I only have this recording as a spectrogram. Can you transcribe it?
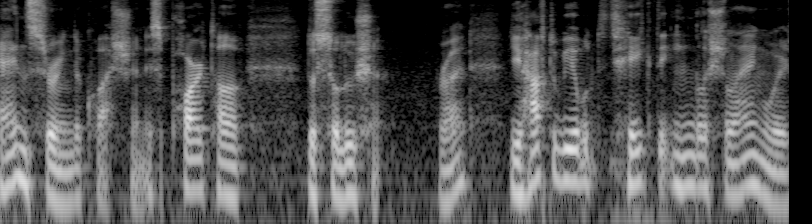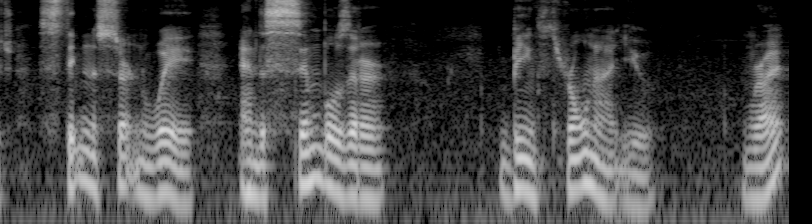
answering the question. Is part of the solution, right? You have to be able to take the English language, state in a certain way, and the symbols that are being thrown at you, right?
